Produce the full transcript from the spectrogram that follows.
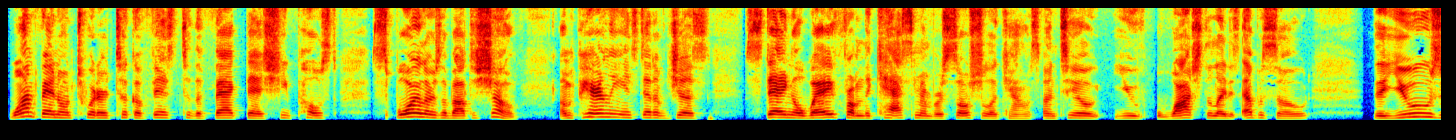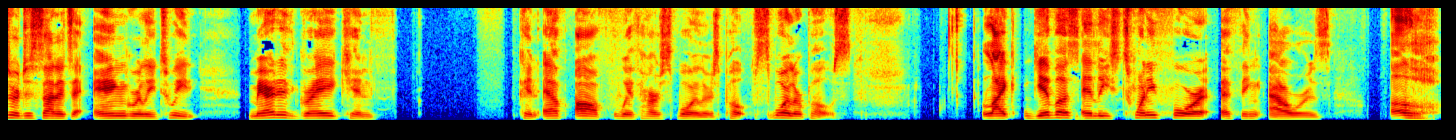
One fan on Twitter took offense to the fact that she posts spoilers about the show. Apparently, instead of just staying away from the cast members' social accounts until you've watched the latest episode, the user decided to angrily tweet, Meredith Grey can can f off with her spoilers po- spoiler posts. Like give us at least 24 effing hours. Oh.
